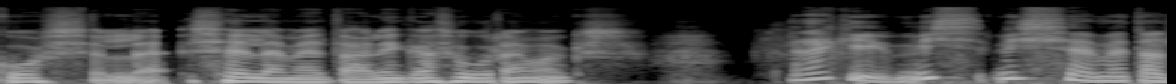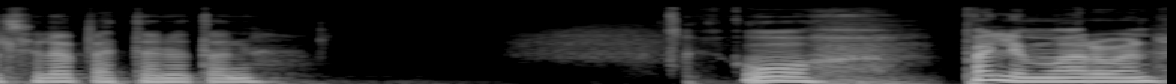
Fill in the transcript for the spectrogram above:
koos selle, selle medaliga suuremaks. räägi, mis, mis see medal sulle õpetanud on? oh, palju ma arvan,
